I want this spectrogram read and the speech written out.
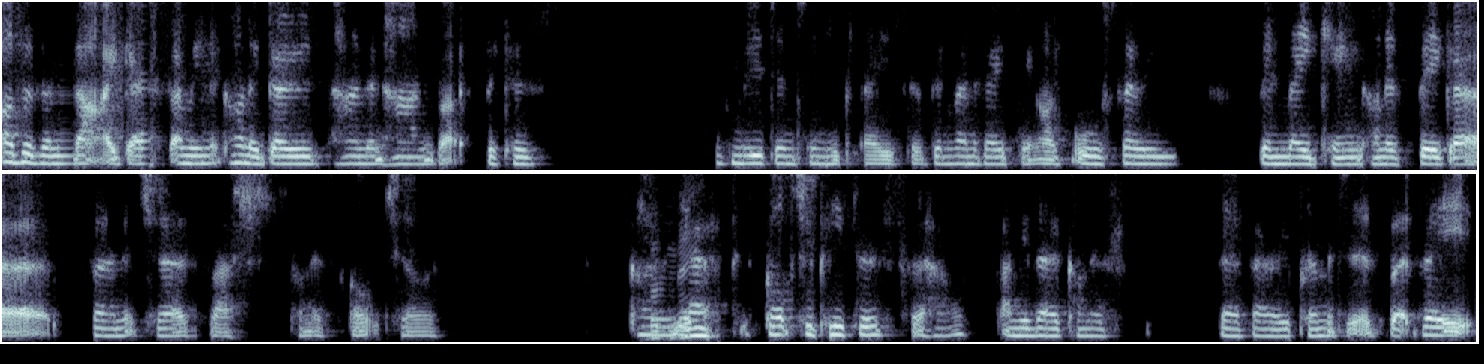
other than that, I guess, I mean, it kind of goes hand in hand, but because we've moved into a new place, I've been renovating, I've also been making kind of bigger furniture slash kind of sculpture, kind of, yeah, sculpture pieces for the house. I mean, they're kind of, they're very primitive, but they,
